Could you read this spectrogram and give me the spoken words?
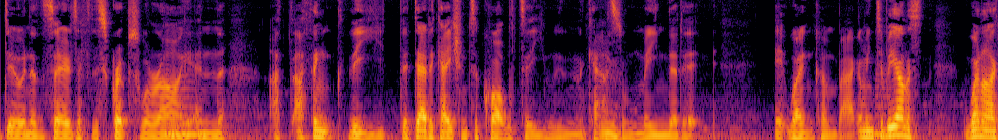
do another series if the scripts were right. Mm. And I, I think the, the dedication to quality within the cast Mm. will mean that it it won't come back. I mean, to be Mm. honest, when I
